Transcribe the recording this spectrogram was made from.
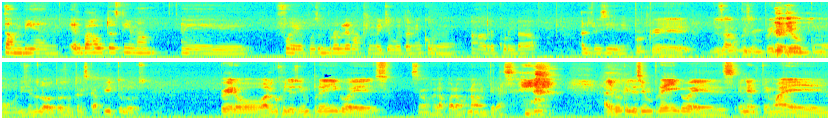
también el baja autoestima eh, fue pues un problema que me llevó también como a recurrir a, al suicidio Porque yo es algo que siempre ya llevo como diciéndolo dos o tres capítulos. Pero algo que yo siempre digo es. Se me fue la palabra. No, mentiras. algo que yo siempre digo es en el tema de.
